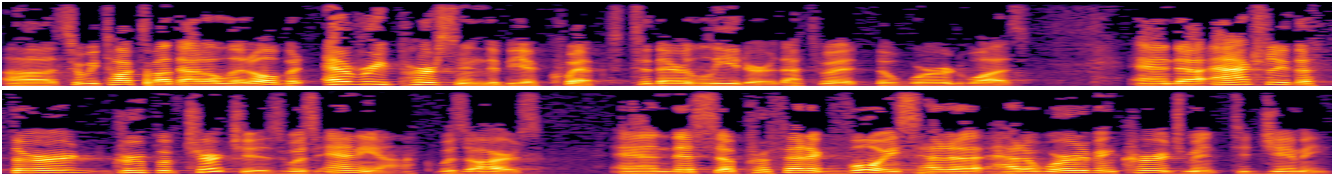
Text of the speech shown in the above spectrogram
Uh, so we talked about that a little, but every person to be equipped to their leader. That's what the word was. And uh, actually, the third group of churches was Antioch, was ours. And this uh, prophetic voice had a, had a word of encouragement to Jimmy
